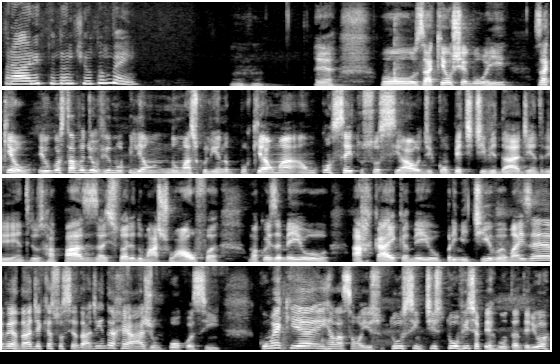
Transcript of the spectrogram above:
para a área estudantil também. Uhum. É, o Zaqueu chegou aí. Zaqueu, eu gostava de ouvir uma opinião no masculino, porque há, uma, há um conceito social de competitividade entre, entre os rapazes, a história do macho alfa, uma coisa meio arcaica, meio primitiva, mas é, a verdade é que a sociedade ainda reage um pouco assim. Como é que é em relação a isso? Tu sentiste, tu ouviste a pergunta anterior?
